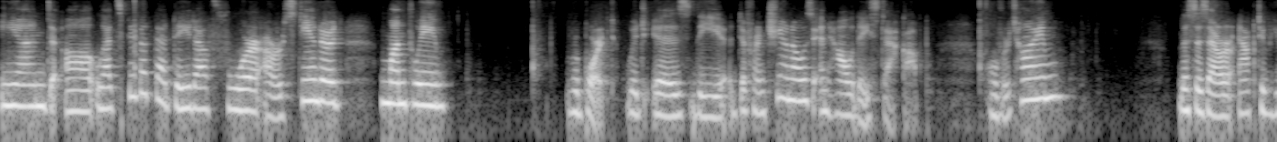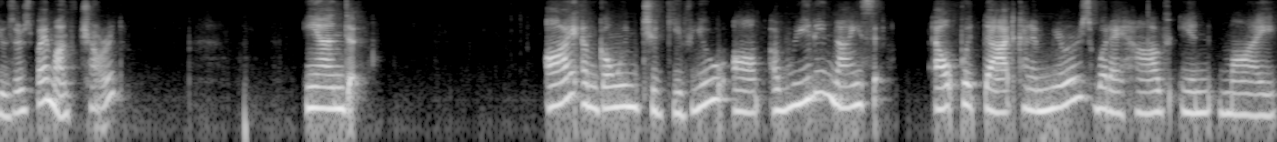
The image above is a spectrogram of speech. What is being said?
and uh, let's pivot that data for our standard monthly report, which is the different channels and how they stack up over time. This is our active users by month chart. And I am going to give you um, a really nice output that kind of mirrors what I have in my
